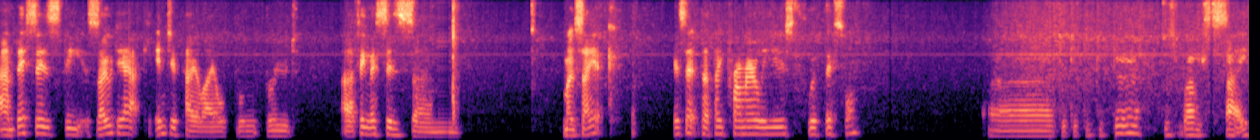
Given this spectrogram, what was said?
and this is the Zodiac India Pale Ale brewed. Uh, I think this is um, Mosaic, is it, that they primarily used with this one? Uh, do, do, do, doesn't really say.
